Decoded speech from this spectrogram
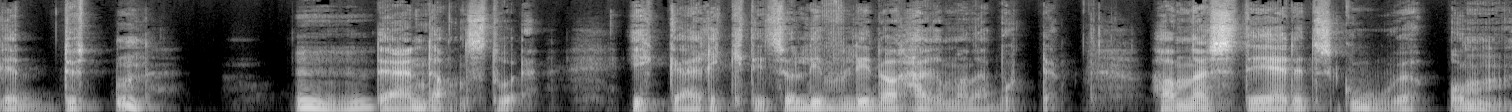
redutten, mm. det er en dans, tror jeg, ikke er riktig så livlig når Herman er borte. Han er stedets gode ånd,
